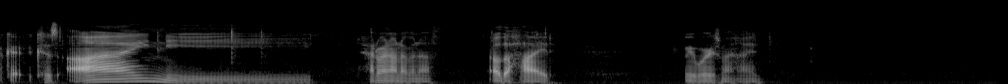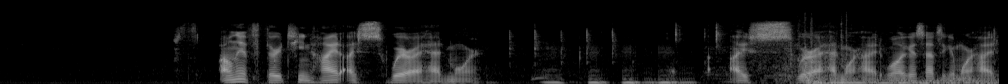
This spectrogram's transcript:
Okay, because I need... How do I not have enough? Oh, the hide. Wait, where's my hide? I only have 13 hide. I swear I had more. I swear I had more hide. Well, I guess I have to get more hide.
